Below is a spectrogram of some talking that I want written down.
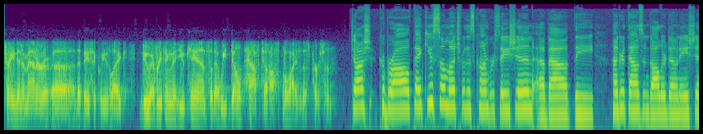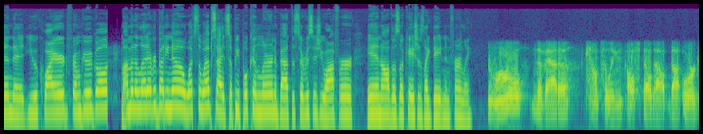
trained in a manner uh, that basically is like do everything that you can so that we don't have to hospitalize this person. Josh Cabral, thank you so much for this conversation about the $100,000 donation that you acquired from Google. I'm going to let everybody know what's the website so people can learn about the services you offer in all those locations like Dayton and Fernley. Rural Nevada Counseling, all spelled out, dot org.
